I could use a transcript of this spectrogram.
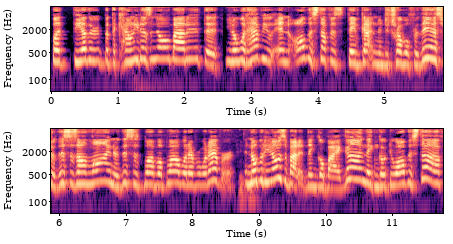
but the other, but the county doesn't know about it. The, you know, what have you. And all this stuff is they've gotten into trouble for this or this is online or this is blah, blah, blah, whatever, whatever. Mm-hmm. And nobody knows about it. They can go buy a gun. They can go do all this stuff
